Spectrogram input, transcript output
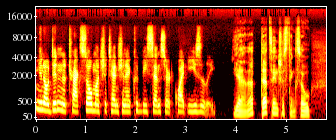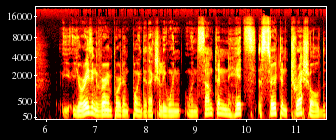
you know didn't attract so much attention it could be censored quite easily Yeah, that that's interesting. So you're raising a very important point that actually when when something hits a certain threshold,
